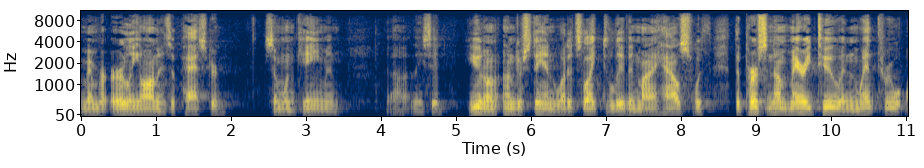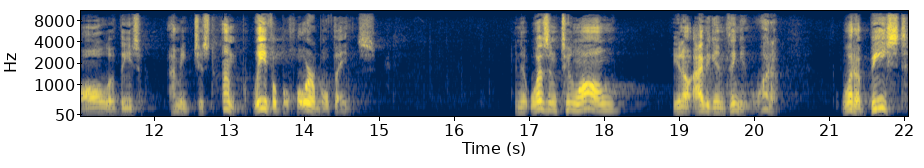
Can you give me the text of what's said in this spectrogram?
I remember early on as a pastor, someone came and uh, they said, You don't understand what it's like to live in my house with the person I'm married to, and went through all of these, I mean, just unbelievable, horrible things. And it wasn't too long, you know, I began thinking, what a what a beast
